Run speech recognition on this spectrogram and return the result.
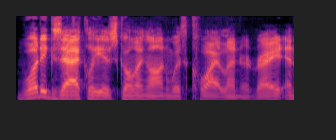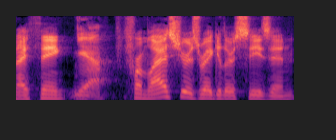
what exactly is going on with Kawhi Leonard, right? And I think yeah. from last year's regular season,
